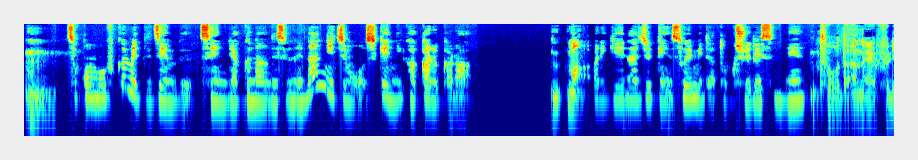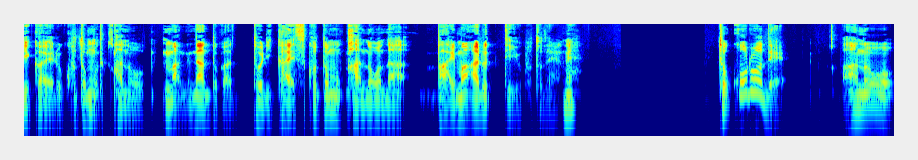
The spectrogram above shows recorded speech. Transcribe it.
うん。そこも含めて全部戦略なんですよね。何日も試験にかかるから、やっまぱり芸大受験そういう意味では特殊ですね。あ、そうだね。振り返ることも可能。まあ、なんとか取り返すことも可能な場合もあるっていうことだよね。ところで、あの、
